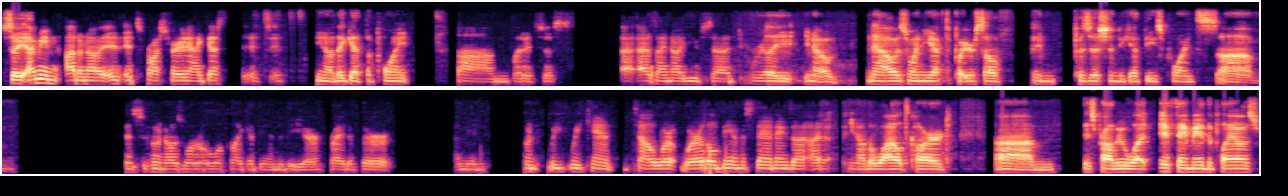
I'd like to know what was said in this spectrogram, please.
so I mean, I don't know. It, it's frustrating. I guess it's it's you know they get the point, um, but it's just as I know you've said, really, you know, now is when you have to put yourself in position to get these points. Um, because who knows what it'll look like at the end of the year, right? If they're, I mean, we, we can't tell where, where they'll be in the standings. I, I you know, the wild card um, is probably what if they made the playoffs,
